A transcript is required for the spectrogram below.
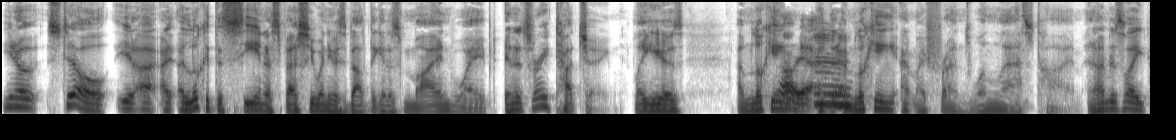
You know, still, you know, I, I look at the scene, especially when he was about to get his mind wiped, and it's very touching. Like he goes, "I'm looking, Oh, yeah. at the- I'm Mm. looking at my friends one last time," and I'm just like,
